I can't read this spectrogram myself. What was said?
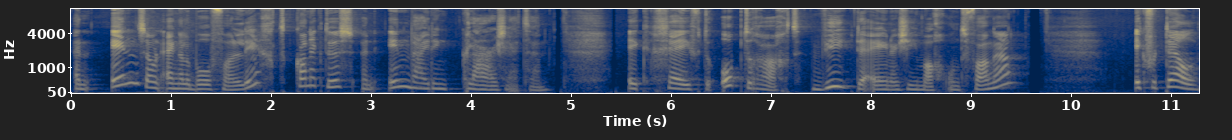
En in zo'n engelenbol van licht kan ik dus een inwijding klaarzetten. Ik geef de opdracht wie de energie mag ontvangen. Ik vertel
